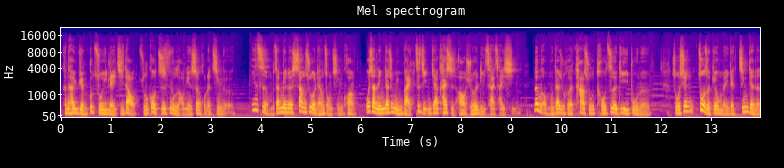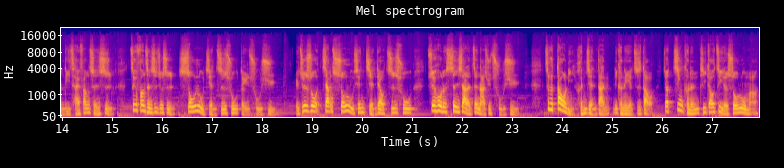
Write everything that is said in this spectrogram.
可能还远不足以累积到足够支付老年生活的金额。因此，我们在面对上述的两种情况，我想你应该就明白自己应该要开始好好学会理财才行。那么，我们该如何踏出投资的第一步呢？首先，作者给我们一个经典的理财方程式，这个方程式就是收入减支出等于储蓄，也就是说，将收入先减掉支出，最后呢，剩下的再拿去储蓄。这个道理很简单，你可能也知道，要尽可能提高自己的收入嘛，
